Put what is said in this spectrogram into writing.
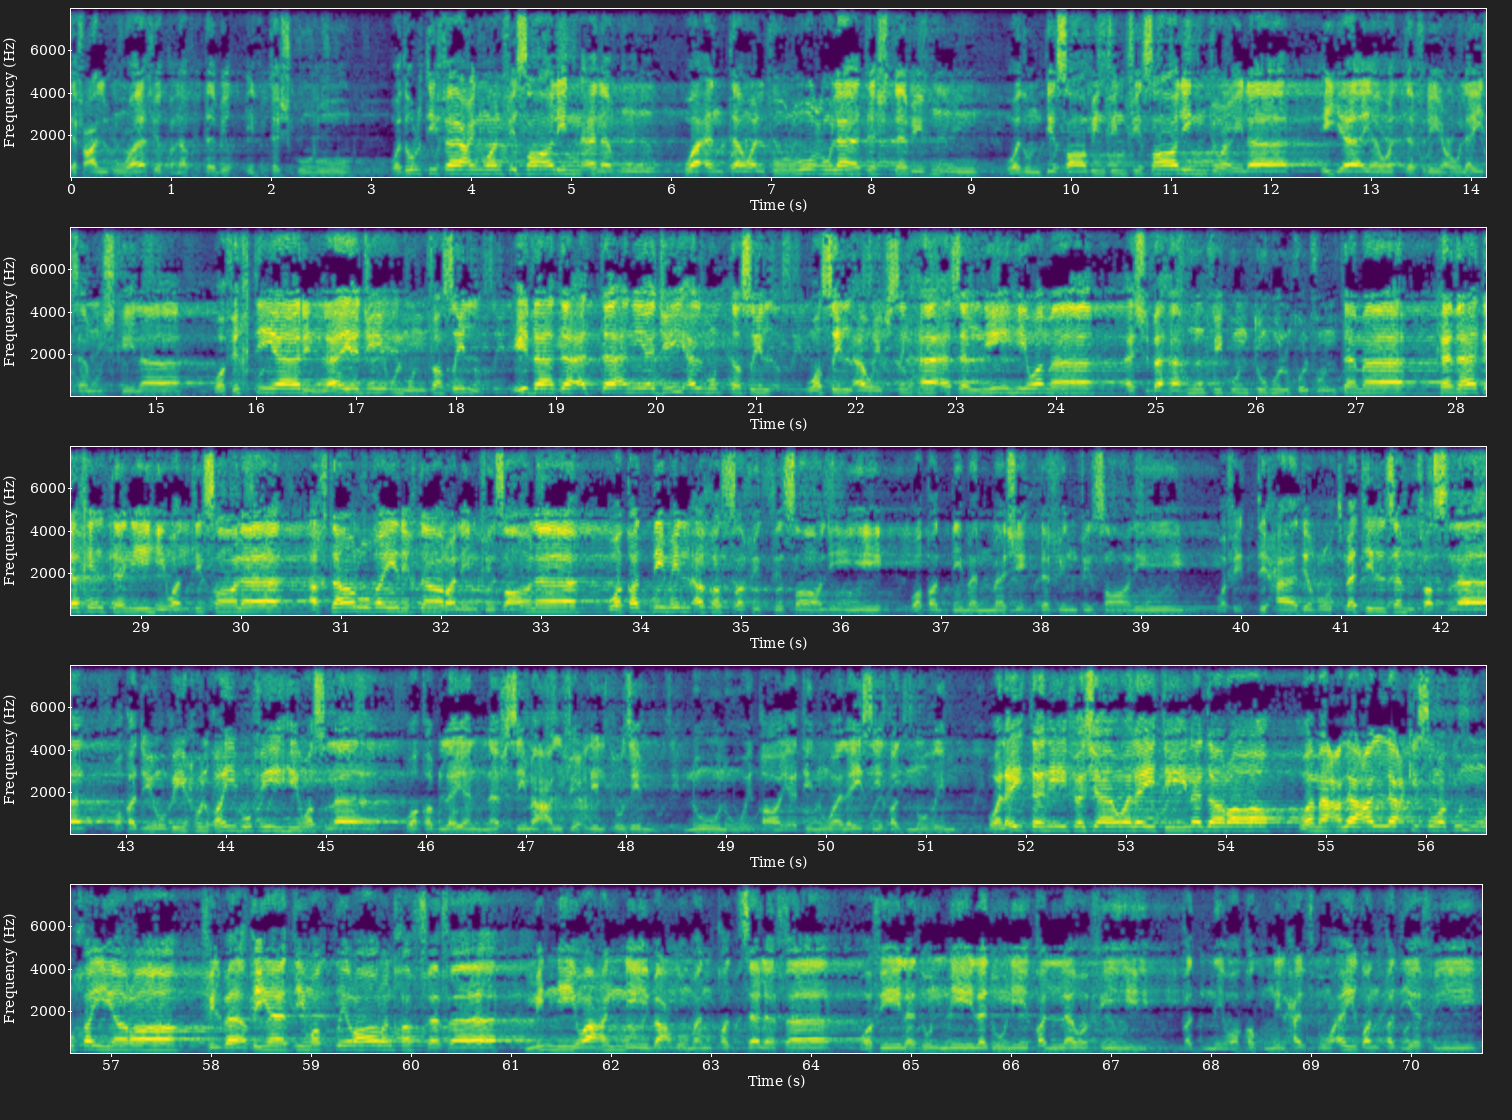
كفعل أوافق نغتبط إذ تشكروا. وذو ارتفاع وانفصال أنه وأنت والفروع لا تشتبهوا. وذو انتصاب في انفصال جعلا إياي والتفريع ليس مشكلا. وفي اختيار لا يجيء المنفصل إذا تأتى أن يجيء المتصل. وصل أو افصلها أسلنيه وما أشبهه في كنته الخلف انتما كذاك خلتنيه واتصالا أختار غير اختار الانفصالا وقدم الأخص في اتصالي وقدما ما شئت في انفصالي وفي اتحاد الرتبة الزم فصلا وقد يبيح الغيب فيه وصلا وقبلي النفس مع الفعل التزم نون وقاية وليس قد نظم. وليتني فشا وليتي ندرا ومع لعل اعكس وكن مخيرا. في الباقيات واضطرارا خففا مني وعني بعض من قد سلفا. وفي لدني لدني قل وفي قدن وقطن الحذف أيضا قد يفي.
